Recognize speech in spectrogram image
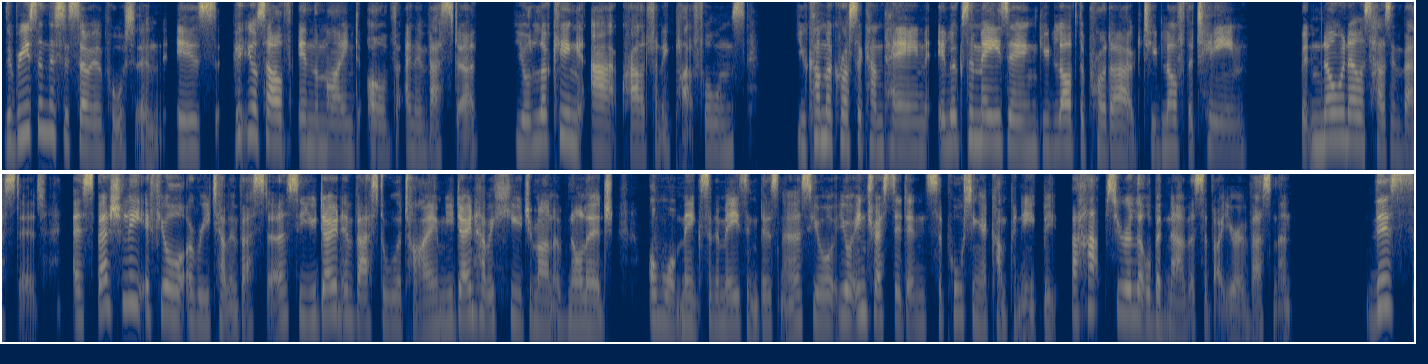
The reason this is so important is put yourself in the mind of an investor. You're looking at crowdfunding platforms. You come across a campaign, it looks amazing. You love the product, you love the team, but no one else has invested, especially if you're a retail investor. So you don't invest all the time. You don't have a huge amount of knowledge on what makes an amazing business. You're, you're interested in supporting a company, but perhaps you're a little bit nervous about your investment. This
